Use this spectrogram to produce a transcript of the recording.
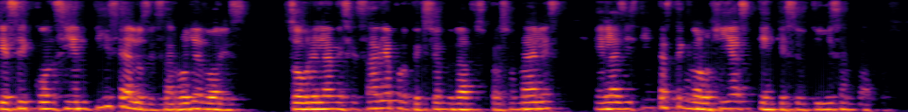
que se concientice a los desarrolladores sobre la necesaria protección de datos personales en las distintas tecnologías en que se utilizan datos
